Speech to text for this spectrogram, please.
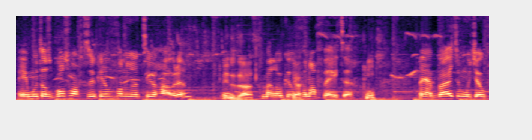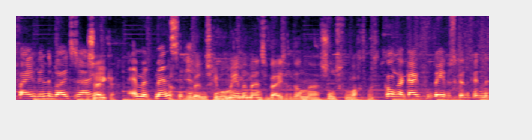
En je moet als boswachter natuurlijk heel veel van de natuur houden. Inderdaad, Maar er ook heel Ja. veel van afweten. klopt. Nou ja, buiten moet je ook fijn vinden, buiten zijn. Zeker. En met mensen. Je bent misschien wel meer met mensen bezig dan eh, soms verwacht wordt. Gewoon gaan kijken of we bevers kunnen vinden.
